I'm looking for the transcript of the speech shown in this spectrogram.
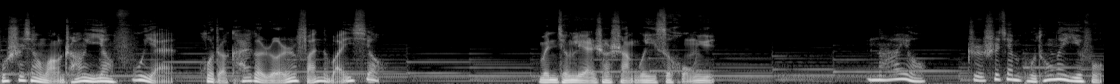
不是像往常一样敷衍或者开个惹人烦的玩笑。温情脸上闪过一丝红晕。哪有，只是件普通的衣服。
